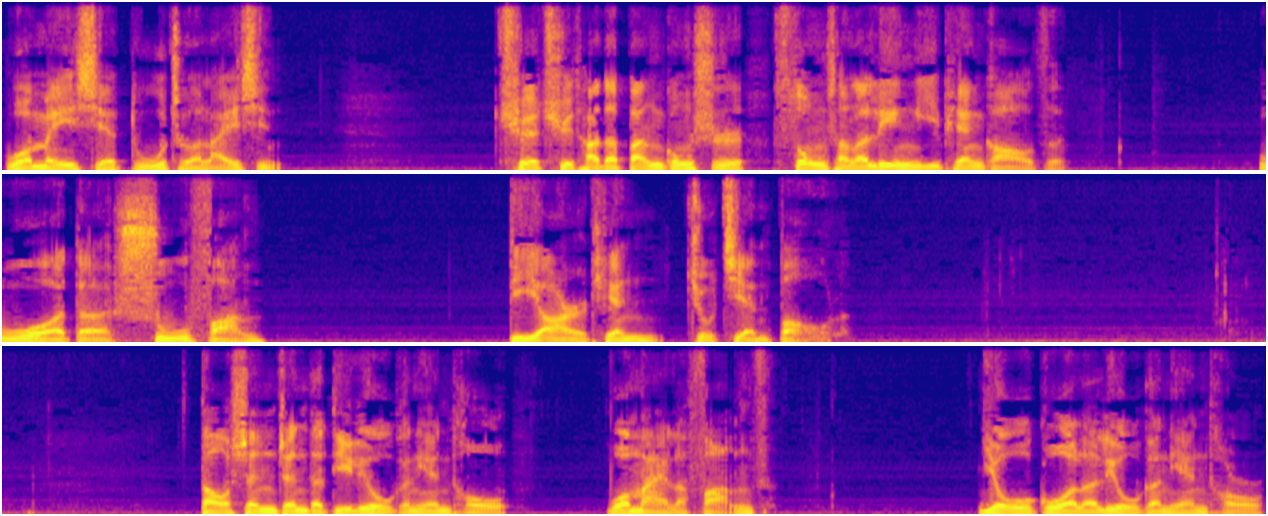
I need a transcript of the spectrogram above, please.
我没写读者来信，却去他的办公室送上了另一篇稿子。我的书房，第二天就见报了。到深圳的第六个年头，我买了房子。又过了六个年头，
